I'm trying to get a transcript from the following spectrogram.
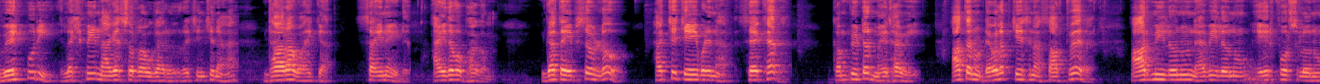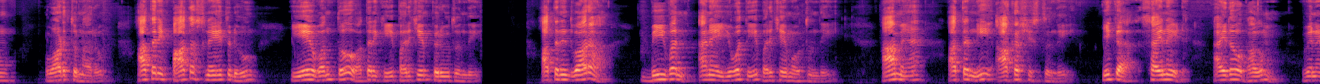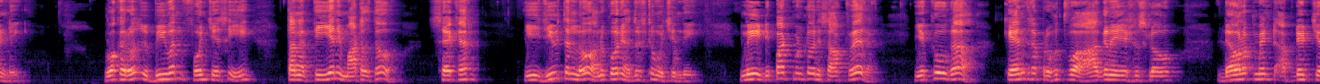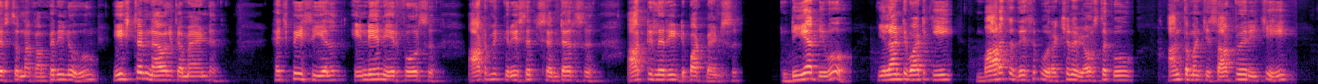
వేల్పూరి లక్ష్మీ నాగేశ్వరరావు గారు రచించిన ధారావాహిక సైనైడ్ ఐదవ భాగం. గత ఎపిసోడ్లో హత్య చేయబడిన శేఖర్ కంప్యూటర్ మేధావి. అతను డెవలప్ చేసిన సాఫ్ట్వేర్ ఆర్మీలోను నేవీలోను ఎయిర్ ఫోర్స్లోనూ వాడుతున్నారు. అతని పాత స్నేహితుడు ఏ వన్తో అతనికి పరిచయం పెరుగుతుంది. అతని ద్వారా బి వన్ అనే యువతి పరిచయం అవుతుంది ఆమె అతన్ని ఆకర్షిస్తుంది. ఇక సైనైడ్ ఐదవ భాగం వినండి. ఒకరోజు బి వన్ ఫోన్ చేసి తన తీయని మాటలతో శేఖర్ ఈ జీవితంలో అనుకోని అదృష్టం వచ్చింది. మీ డిపార్ట్మెంట్లోని సాఫ్ట్వేర్ ఎక్కువగా కేంద్ర ప్రభుత్వ ఆర్గనైజేషన్స్లో డెవలప్మెంట్ అప్డేట్ చేస్తున్న కంపెనీలు eastern naval command HPCL Indian air force atomic research centres artillery departments DRDO ఇలాంటి వాటికి భారతదేశపు రక్షణ వ్యవస్థకు అంత మంచి సాఫ్ట్వేర్ ఇచ్చి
